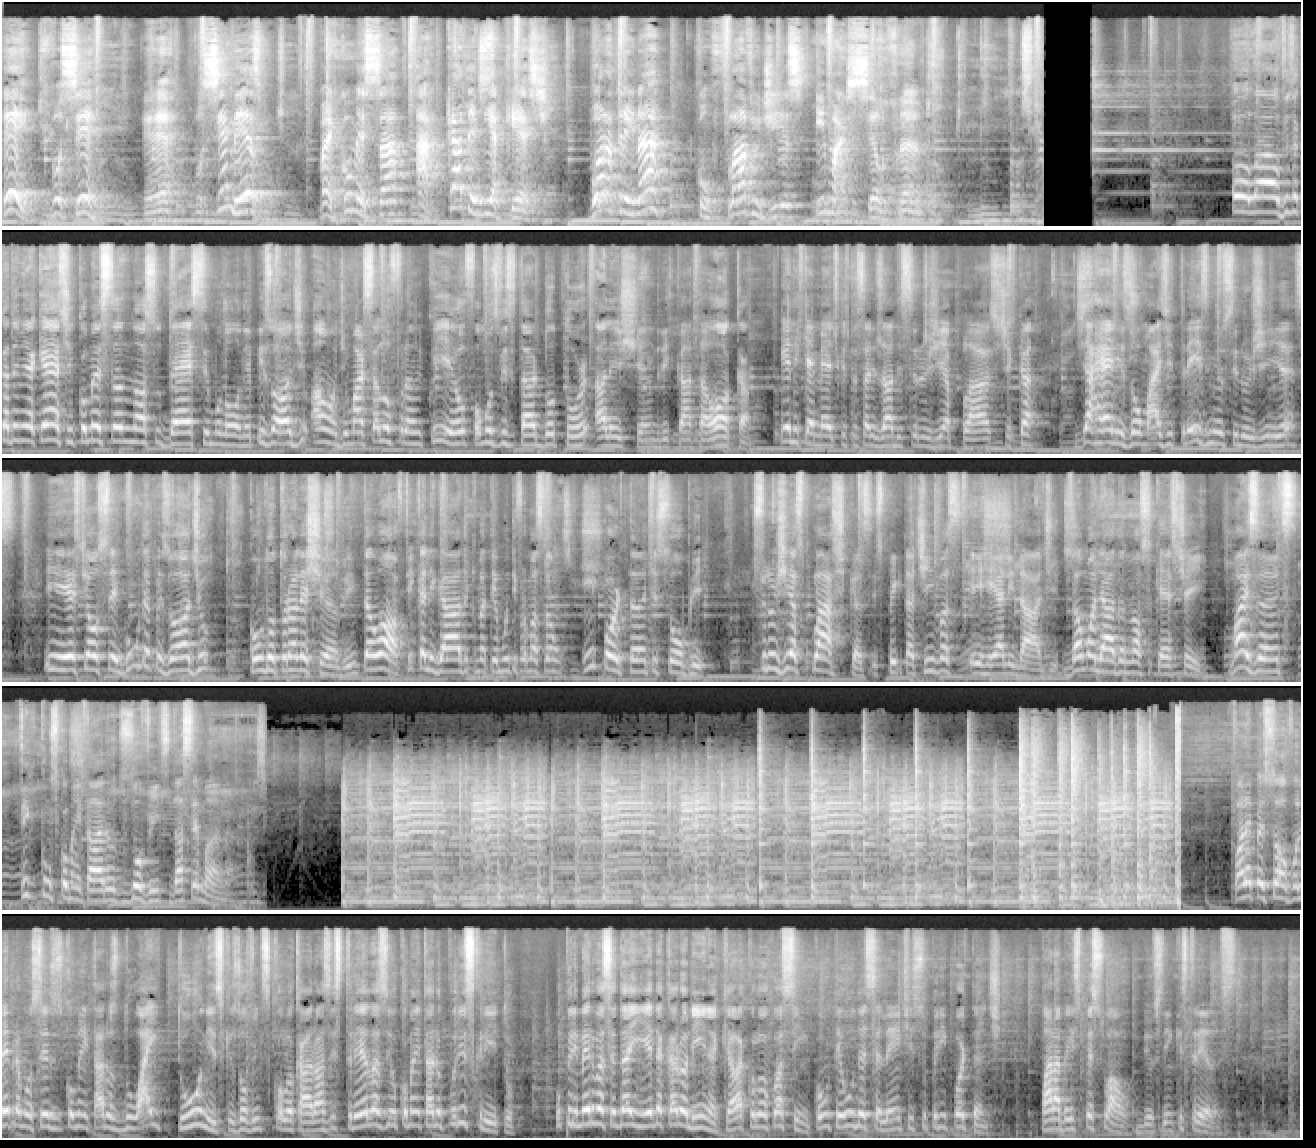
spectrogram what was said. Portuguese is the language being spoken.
Ei, você! É, você mesmo! Vai começar a Academia Cast. Bora treinar? Com Flávio Dias e Marcelo Franco. Olá, ouvintes da Academia Cast, começando nosso 19 episódio, onde o Marcelo Franco e eu fomos visitar o Dr. Alexandre Cataoca. Ele que é médico especializado em cirurgia plástica, já realizou mais de 3 mil cirurgias e este é o segundo episódio com o Dr. Alexandre. Então, ó, fica ligado que vai ter muita informação importante sobre cirurgias plásticas, expectativas e realidade. Dá uma olhada no nosso cast aí. Mas antes, fique com os comentários dos ouvintes da semana. Fala aí pessoal, vou ler para vocês os comentários do iTunes que os ouvintes colocaram as estrelas e o comentário por escrito. O primeiro vai ser da Ieda Carolina, que ela colocou assim: conteúdo excelente e super importante. Parabéns pessoal, deu 5 estrelas.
